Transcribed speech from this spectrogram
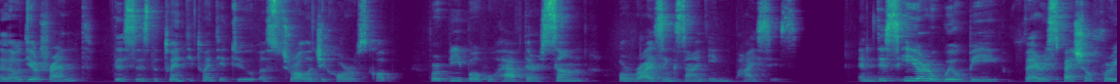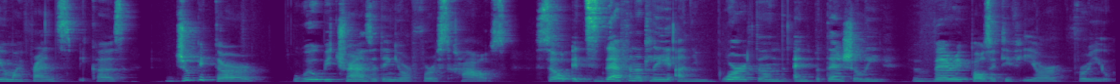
Hello, dear friend. This is the 2022 astrology horoscope for people who have their sun or rising sign in Pisces. And this year will be very special for you, my friends, because Jupiter will be transiting your first house. So it's definitely an important and potentially very positive year for you.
